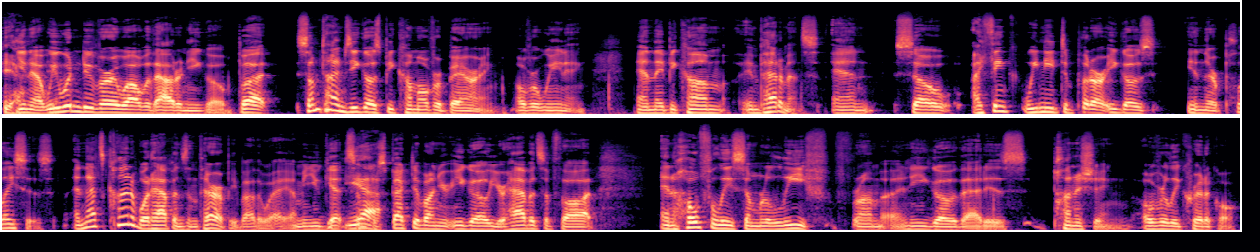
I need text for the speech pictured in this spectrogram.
yeah. You know, we wouldn't do very well without an ego. But sometimes egos become overbearing, overweening, and they become impediments. And so I think we need to put our egos in their places. And that's kind of what happens in therapy, by the way. I mean, you get some Yeah. perspective on your ego, your habits of thought, and hopefully some relief from an ego that is punishing, overly critical.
